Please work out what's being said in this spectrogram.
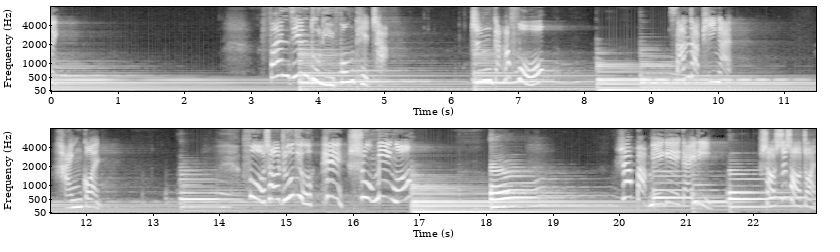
抢鬼，翻间独立风铁茶，真家伙，三大平安汉官，火烧猪头嘿数命哦，让把每个盖里少时少转。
